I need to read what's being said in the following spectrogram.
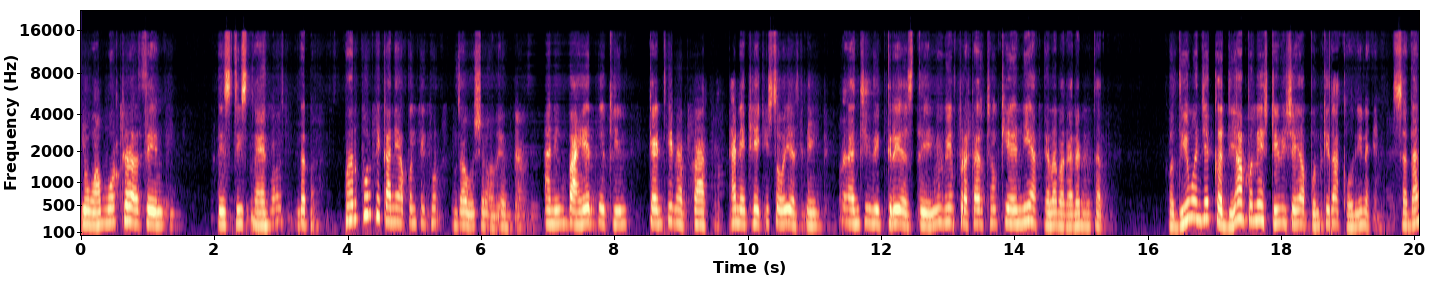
किंवा मोठं असेल एस दिस नाही. भरपूर ठिकाणी आपण तिथून जाऊ शकतो. आणि बाहेर देखील कॅन्टीन असतात. खाण्यापिण्याची सोय असते फळांची विक्री असते विविध प्रकारची खेळणी आपल्याला बघायला मिळतात. कधी म्हणजे कधी आपण एस टी विषयी आपुलकी दाखवली नाही. सदान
